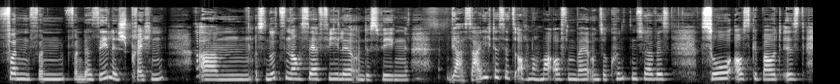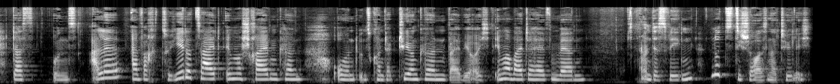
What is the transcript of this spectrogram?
von, von, von der Seele sprechen. Ähm, es nutzen auch sehr viele und deswegen ja, sage ich das jetzt auch nochmal offen, weil unser Kundenservice so ausgebaut ist, dass uns alle einfach zu jeder Zeit immer schreiben können und uns kontaktieren können, weil wir euch immer weiterhelfen werden. Und deswegen nutzt die Chance natürlich.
